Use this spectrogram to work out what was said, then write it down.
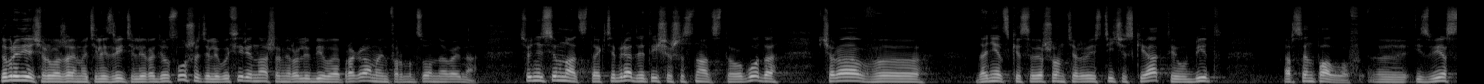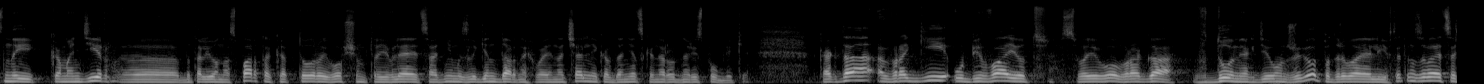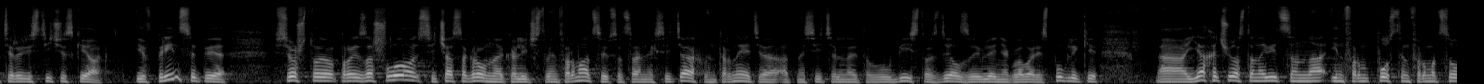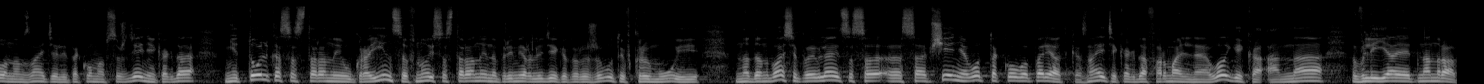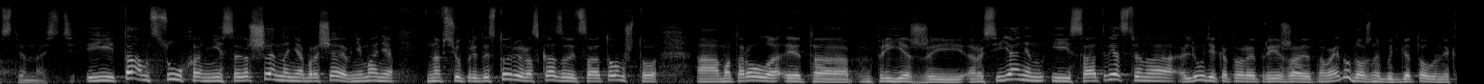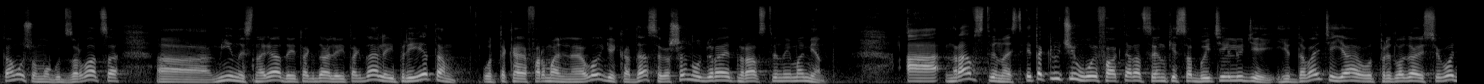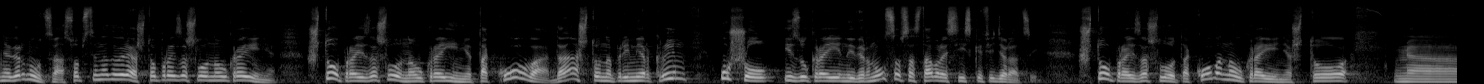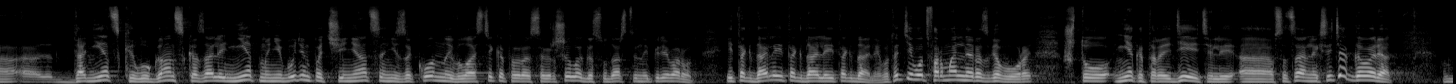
Добрый вечер, уважаемые телезрители и радиослушатели. В эфире наша миролюбивая программа «Информационная война». Сегодня 17 октября 2016 года. Вчера в Донецке совершен террористический акт и убит Арсен Павлов, э, известный командир э, батальона «Спарта», который, в общем-то, является одним из легендарных военачальников Донецкой Народной Республики. Когда враги убивают своего врага в доме, где он живет, подрывая лифт, это называется террористический акт. И, в принципе, все, что произошло, сейчас огромное количество информации в социальных сетях, в интернете относительно этого убийства. Сделал заявление глава республики. А, я хочу остановиться на информ... постинформационном, знаете ли, таком обсуждении, когда не только со стороны украинцев, но и со стороны, например, людей, которые живут и в Крыму, и на Донбассе, появляются со... Э, сообщения вот такого порядка. Знаете, когда формальная логика, она влияет на нравственность. И там сухо, не совершенно не обращая внимания на всю предысторию, рассказывается о том, что а, Моторола это приезжий россиянин, и, соответственно, люди, которые которые приезжают на войну, должны быть готовыми к тому, что могут взорваться а, мины, снаряды и так далее, и так далее. И при этом вот такая формальная логика, да, совершенно убирает нравственный момент. А нравственность – это ключевой фактор оценки событий людей. И давайте я вот предлагаю сегодня вернуться. А, собственно говоря, что произошло на Украине? Что произошло на Украине такого, да, что, например, Крым ушел из Украины, вернулся в состав Российской Федерации. Что произошло такого на Украине, что э, Донецк и Луганск сказали, нет, мы не будем подчиняться незаконной власти, которая совершила государственный переворот. И так далее, и так далее, и так далее. Вот эти вот формальные разговоры, что некоторые деятели э, в социальных сетях говорят,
